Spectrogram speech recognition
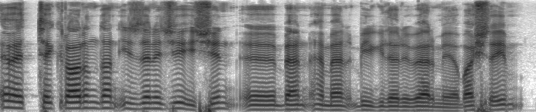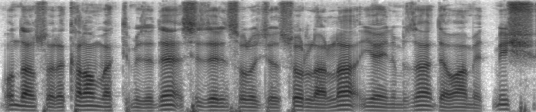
Evet, tekrarından izleneceği için e, ben hemen bilgileri vermeye başlayayım. Ondan sonra kalan vaktimize de sizlerin soracağı sorularla yayınımıza devam etmiş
